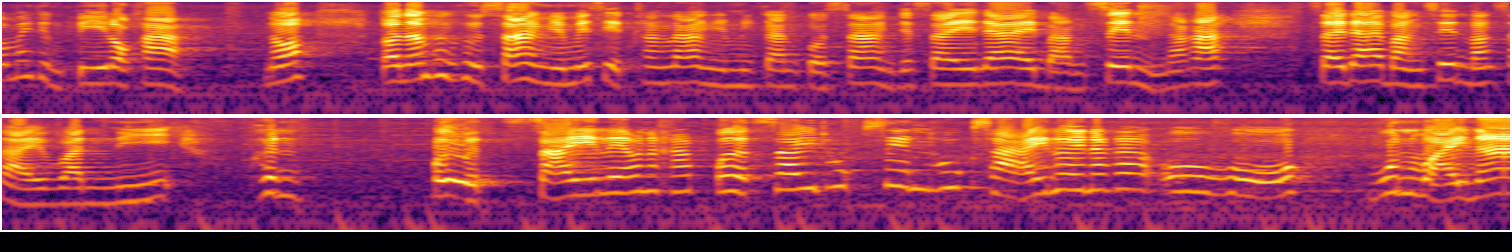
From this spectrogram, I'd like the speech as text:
ก็ไม่ถึงปีหรอกค่ะ เนาะตอนนั้นเพิ่งคือสร้างยังไม่เสร็จข้างล่างยังมีการก่อสร้างจะใส่ได้บางเส้นนะคะใส่ได้บางเส้นบางสายวันนี้เพิ่นเปิดไซส์แล้วนะคะ เปิดไซส์ทุกเส้นทุกสายเลยนะคะ โอ้โห วุ่นวายหน้า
